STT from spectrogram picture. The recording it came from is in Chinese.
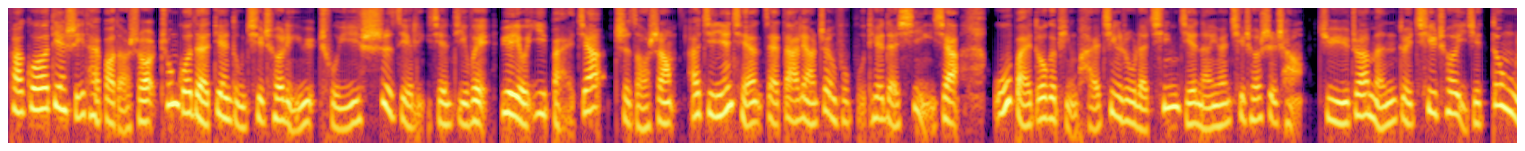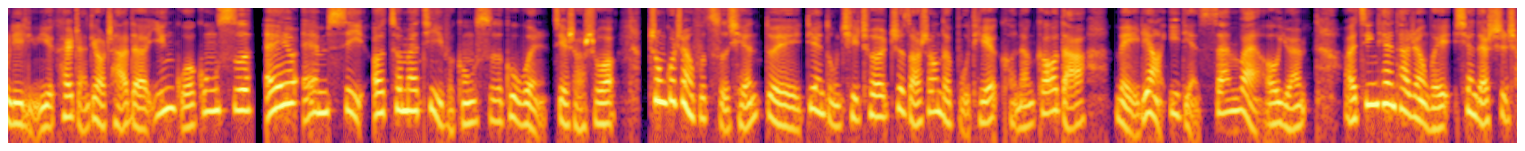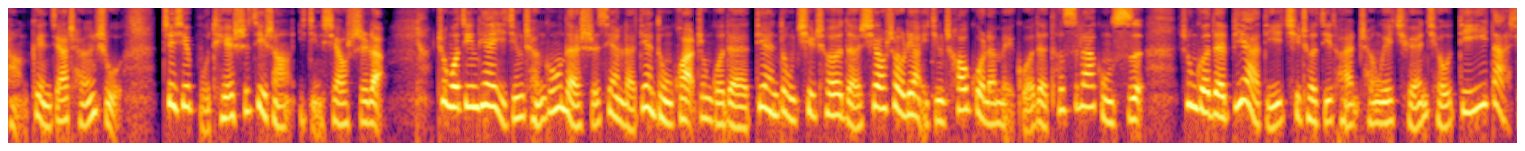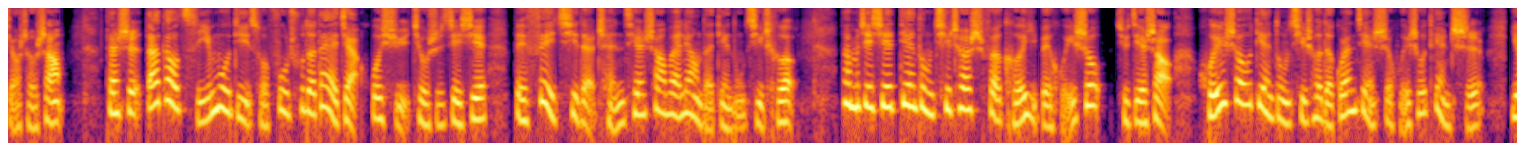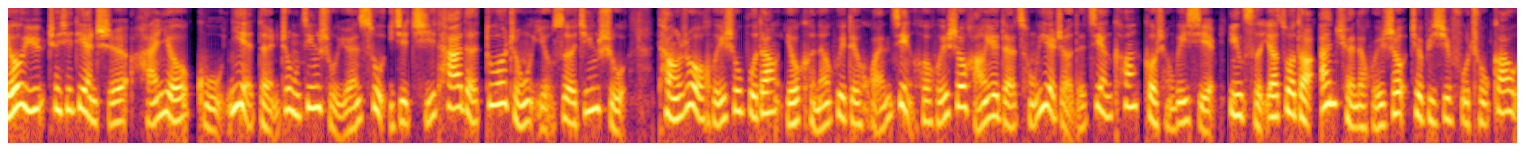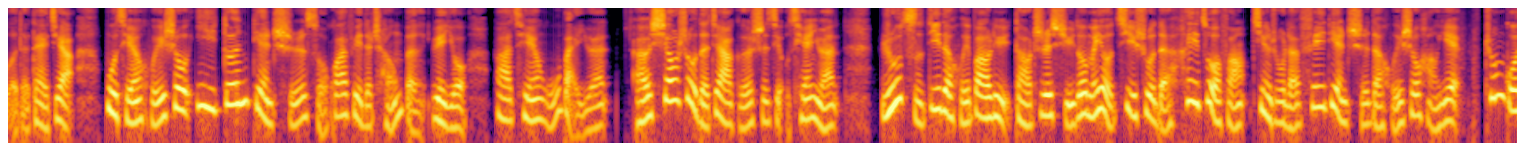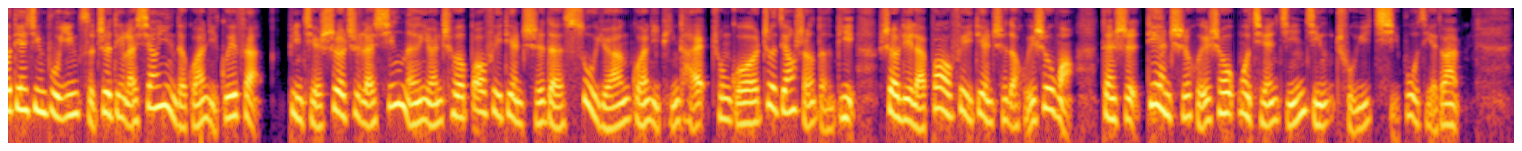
法国电视一台报道说，中国的电动汽车领域处于世界领先地位，约有一百家制造商。而几年前，在大量政府补贴的吸引下，五百多个品牌进入了清洁能源汽车市场。据专门对汽车以及动力领域开展调查的英国公司 LMC Automotive 公司顾问介绍说，中国政府此前对电动汽车制造商的补贴可能高达每辆一点三万欧元，而今天他认为。现在市场更加成熟，这些补贴实际上已经消失了。中国今天已经成功的实现了电动化，中国的电动汽车的销售量已经超过了美国的特斯拉公司，中国的比亚迪汽车集团成为全球第一大销售商。但是，达到此一目的所付出的代价，或许就是这些被废弃的成千上万辆的电动汽车。那么，这些电动汽车是否可以被回收？据介绍，回收电动汽车的关键是回收电池。由于这些电池含有钴、镍等重金属元素以及其他的多种有色金属，倘若回收不当，有可能会对环境和回收行业的从业者的健康构成威胁。因此，要做到安全的回收，就必须付出高额的代价。目前，回收一吨电池所花费的成本约有八千五百元。而销售的价格是九千元，如此低的回报率导致许多没有技术的黑作坊进入了非电池的回收行业。中国电信部因此制定了相应的管理规范，并且设置了新能源车报废电池的溯源管理平台。中国浙江省等地设立了报废电池的回收网，但是电池回收目前仅仅处于起步阶段。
